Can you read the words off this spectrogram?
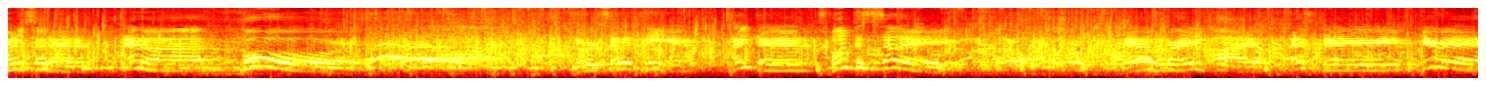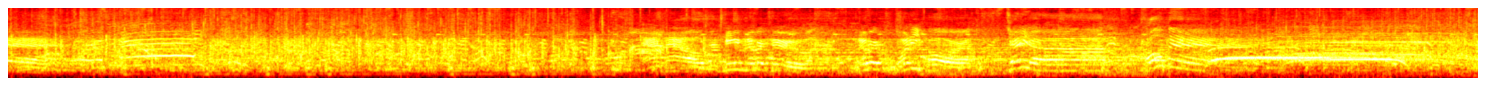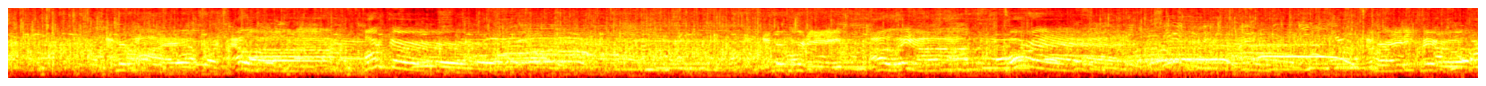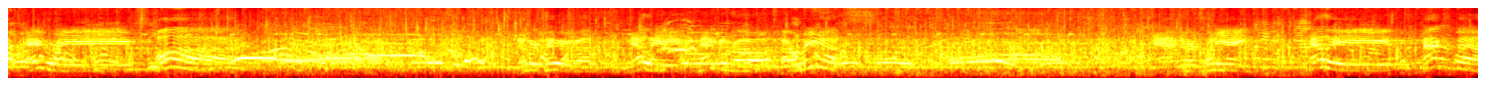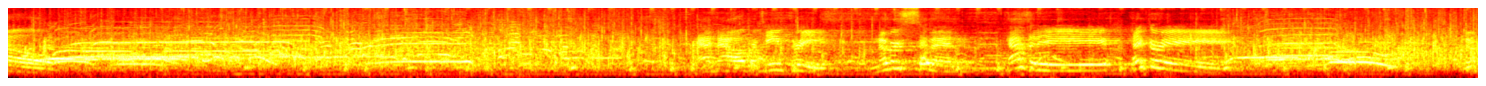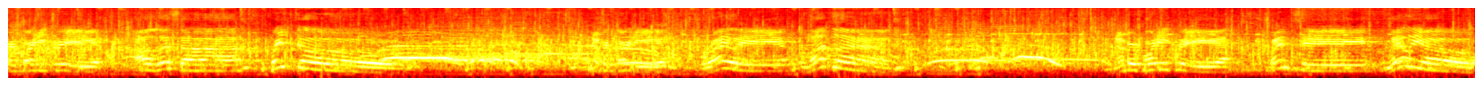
27, Anna Ford. Number 17, Paytn Monticelli. And number 85, SJ Garrett. And now for team number two, number 24, Jayda Coleman. Number five, Ella Parker. Number 40, Alynah Torres. Number 82, Avery Pond. Number two, Nelly McEnroe Arenas. And number 28, Kelly Maxwell. And now for team three, number seven, Kasidi Pickering. 33, Alyssa Brito. Number 30, Riley Ludlam. Number 43, Quincee Lilio.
